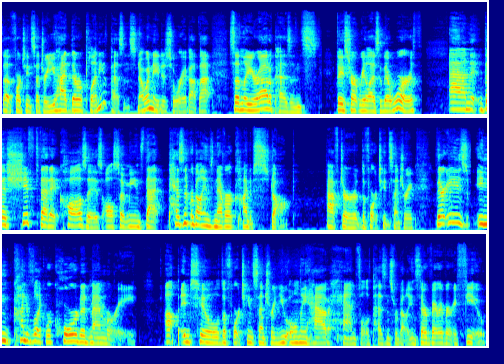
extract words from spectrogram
the 14th century. You had, there were plenty of peasants. No one needed to worry about that. Suddenly you're out of peasants. They start realizing their worth. And the shift that it causes also means that peasant rebellions never kind of stop after the 14th century. There is in kind of like recorded memory up until the 14th century, you only have a handful of peasants' rebellions. They're very, very few.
